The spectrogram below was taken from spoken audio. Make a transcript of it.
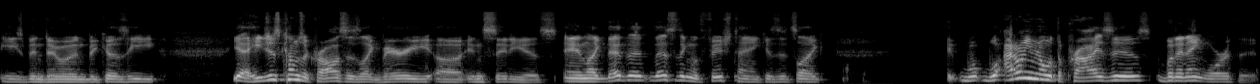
he's been doing because he, yeah, he just comes across as like very uh insidious, and like that, that that's the thing with Fish Tank is it's like. It, w- w- I don't even know what the prize is, but it ain't worth it.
